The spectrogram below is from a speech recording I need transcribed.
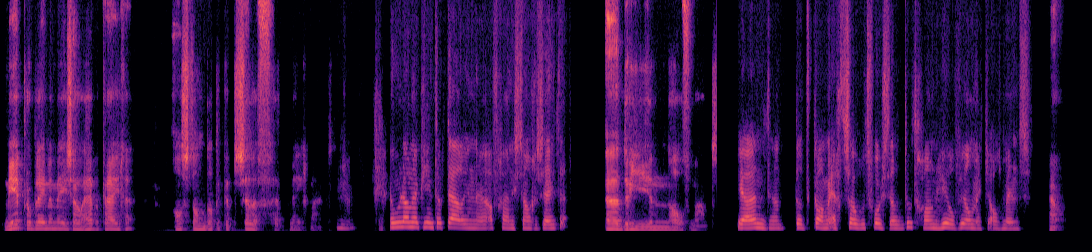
meer problemen mee zou hebben krijgen als dan dat ik het zelf heb meegemaakt. Ja. En hoe lang heb je in totaal in uh, Afghanistan gezeten? Uh, Drieënhalve maand. Ja, dat, dat kan me echt zo goed voorstellen. Het doet gewoon heel veel met je als mens. Ja.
